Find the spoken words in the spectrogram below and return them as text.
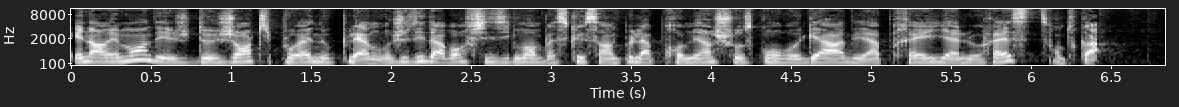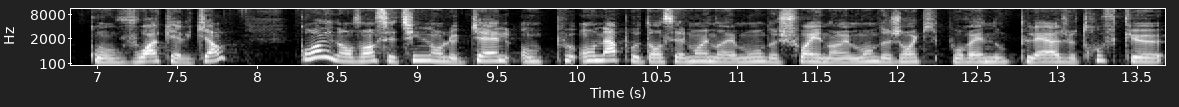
énormément de, de gens qui pourraient nous plaire. Donc je dis d'abord physiquement parce que c'est un peu la première chose qu'on regarde et après il y a le reste, en tout cas qu'on voit quelqu'un. Quand on est dans un setting dans lequel on peut, on a potentiellement énormément de choix, énormément de gens qui pourraient nous plaire, je trouve que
